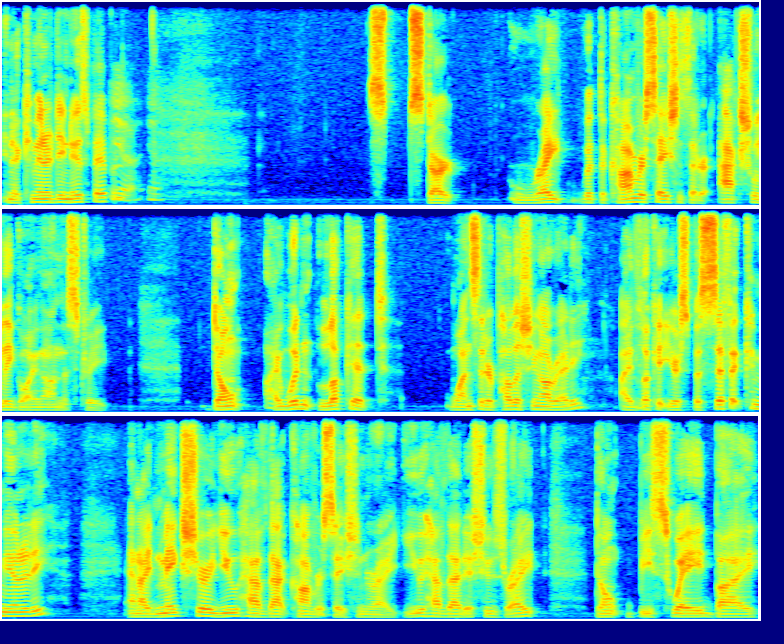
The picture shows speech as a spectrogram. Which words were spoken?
In a community newspaper? Yeah, yeah. Start right with the conversations that are actually going on the street. Don't I wouldn't look at ones that are publishing already. I'd look at your specific community and I'd make sure you have that conversation right. You have that issues right. Don't be swayed by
